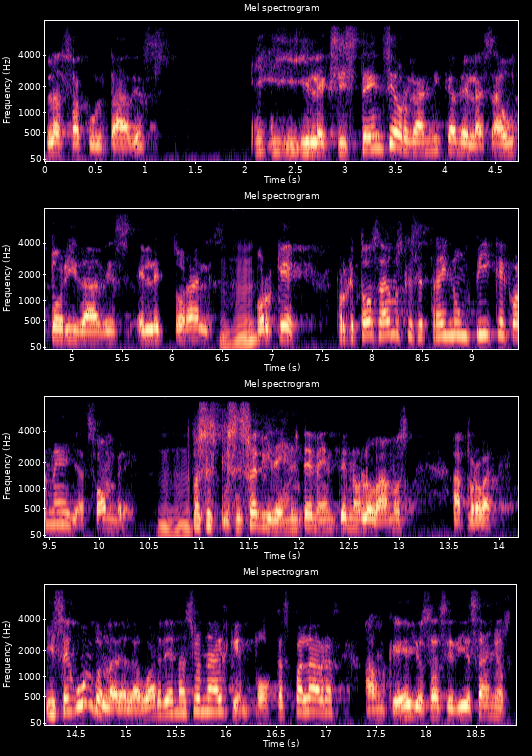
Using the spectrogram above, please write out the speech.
las facultades y, la existencia orgánica de las autoridades electorales. ¿Por qué? Porque todos sabemos que se traen un pique con ellas, hombre. Entonces, pues eso evidentemente no lo vamos a aprobar. Y segundo, la de la Guardia Nacional, que en pocas palabras, aunque ellos hace 10 años,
